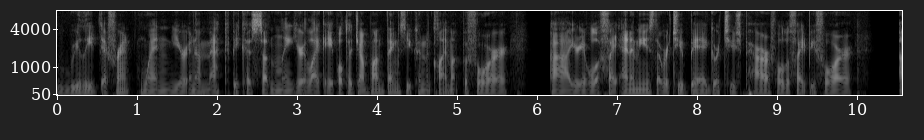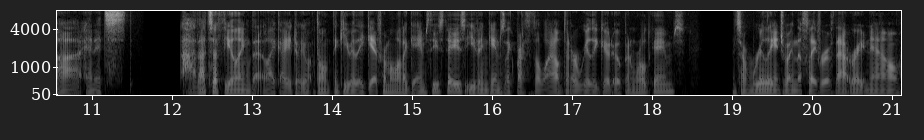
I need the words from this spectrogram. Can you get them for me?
really different when you're in a mech because suddenly you're like able to jump on things you couldn't climb up before. Uh, you're able to fight enemies that were too big or too powerful to fight before, uh, and it's ah, that's a feeling that like I don't, don't think you really get from a lot of games these days. Even games like Breath of the Wild that are really good open world games, and so I'm really enjoying the flavor of that right now.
